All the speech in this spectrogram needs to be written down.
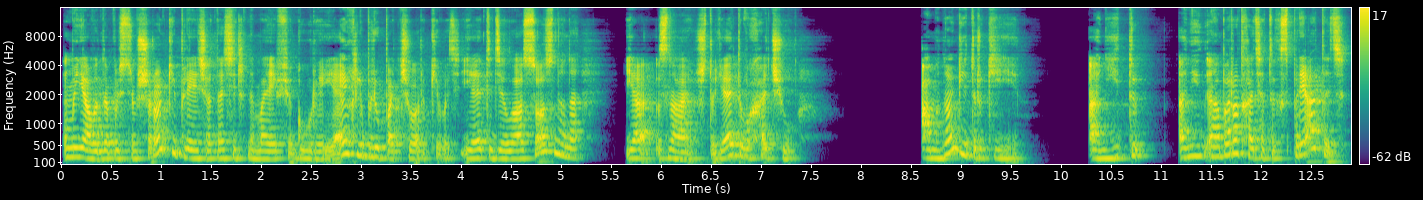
У меня вот, допустим, широкие плечи относительно моей фигуры, я их люблю подчеркивать. Я это делаю осознанно, я знаю, что я этого хочу. А многие другие, они, они наоборот хотят их спрятать,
